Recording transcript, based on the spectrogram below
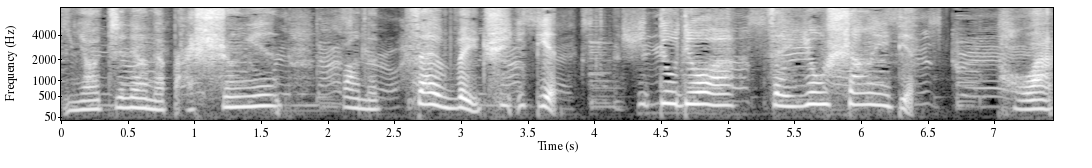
你要尽量的把声音放的再委屈一点，一丢丢啊，再忧伤一点，头啊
